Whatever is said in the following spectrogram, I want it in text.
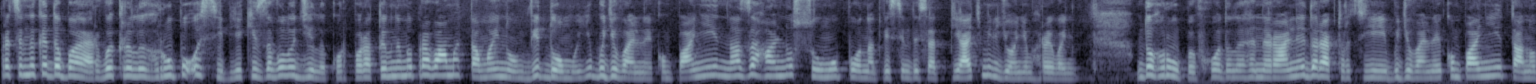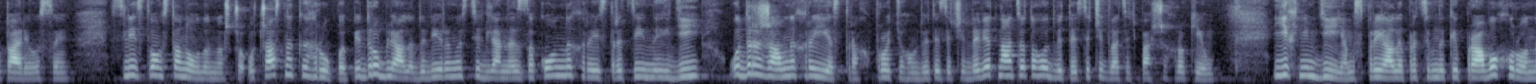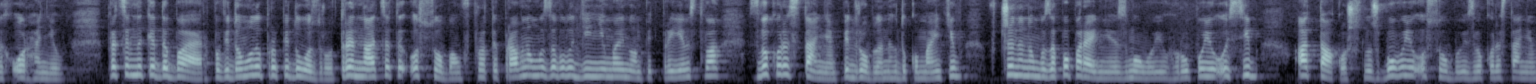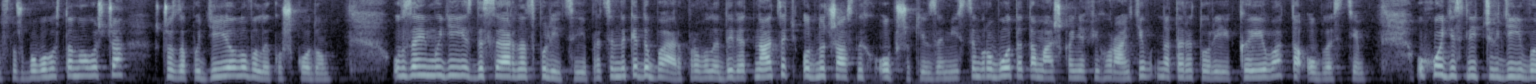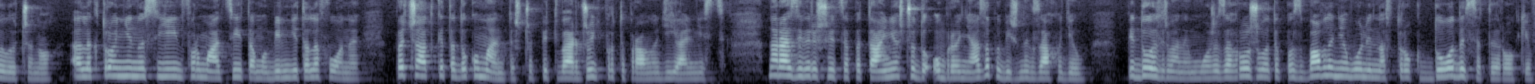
Працівники ДБР викрили групу осіб, які заволоділи корпоративними правами та майном відомої будівельної компанії на загальну суму понад 85 мільйонів гривень. До групи входили генеральний директор цієї будівельної компанії та нотаріуси. Слідством встановлено, що учасники групи підробляли довіреності для незаконних реєстраційних дій у державних реєстрах протягом 2019-2021 років. Їхнім діям сприяли працівники правоохоронних органів. Працівники ДБР повідомили про підозру 13 особам в протиправному заволодінні майном підприємства з використанням підроблених документів, вчиненому за попередньою змовою групою осіб, а також службовою особою з використанням службового становища, що заподіяло велику шкоду. У взаємодії з ДСР Нацполіції працівники ДБР провели 19 одночасних обшуків за місцем роботи та мешкання фігурантів на території Києва та області. У ході слідчих дій вилучено електронні носії інформації та мобільні телефони, печатки та документи, що підтверджують протиправну діяльність. Наразі вирішується питання щодо обрання запобіжних заходів. Підозрюваним може загрожувати позбавлення волі на строк до 10 років.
